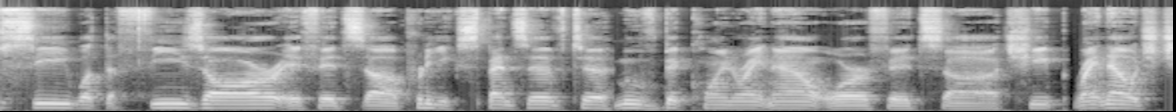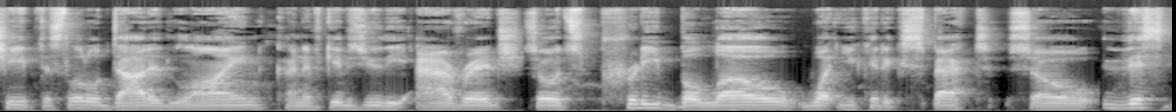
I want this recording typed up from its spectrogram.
see what the fees are, if it's uh, pretty expensive to move Bitcoin right now, or if it's uh, cheap. Right now it's cheap. This little dotted line kind of gives you the average. So it's pretty pretty below what you could expect. So this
